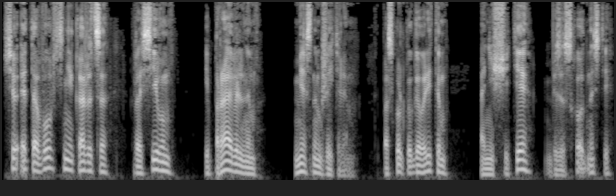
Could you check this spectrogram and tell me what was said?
Все это вовсе не кажется красивым и правильным местным жителям, поскольку говорит им о нищете, безысходности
